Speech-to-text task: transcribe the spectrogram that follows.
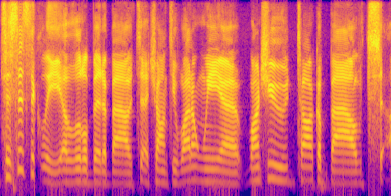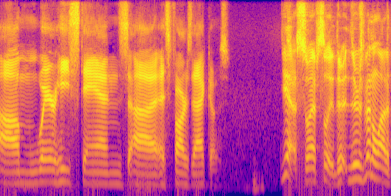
statistically, a little bit about uh, Chauncey. Why don't we? Uh, why don't you talk about um, where he stands uh, as far as that goes? Yeah, so absolutely. There, there's been a lot of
